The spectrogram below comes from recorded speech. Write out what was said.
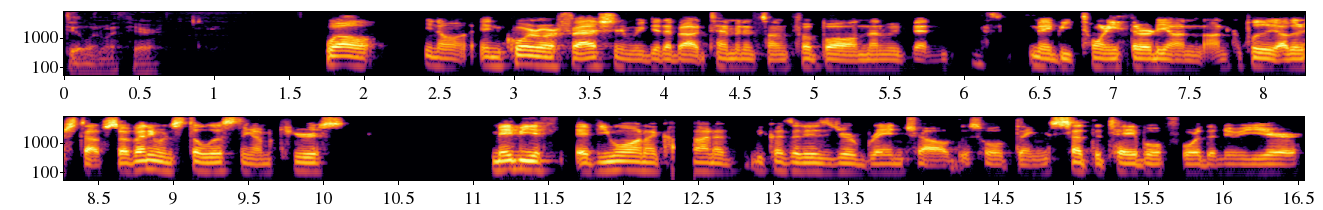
dealing with here. Well, you know, in corridor fashion, we did about 10 minutes on football and then we've been maybe 20, 30 on, on completely other stuff. So if anyone's still listening, I'm curious maybe if, if you want to kind of because it is your brainchild this whole thing set the table for the new year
